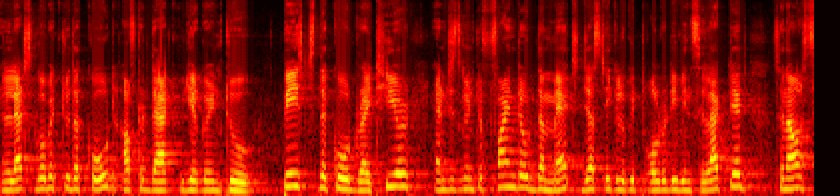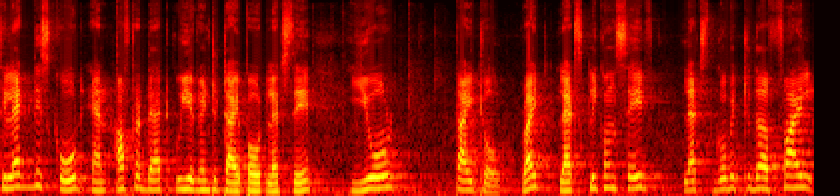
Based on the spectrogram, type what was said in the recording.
and let's go back to the code. After that we are going to paste the code right here and it's going to find out the match just take a look it already been selected. So now select this code and after that we are going to type out let's say your title right? Let's click on save. Let's go back to the file.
